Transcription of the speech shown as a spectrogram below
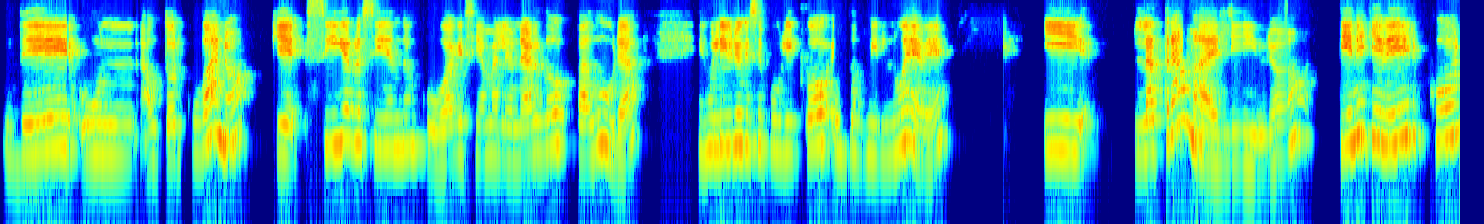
de un autor cubano que sigue residiendo en Cuba, que se llama Leonardo Padura. Es un libro que se publicó en 2009 y la trama del libro tiene que ver con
